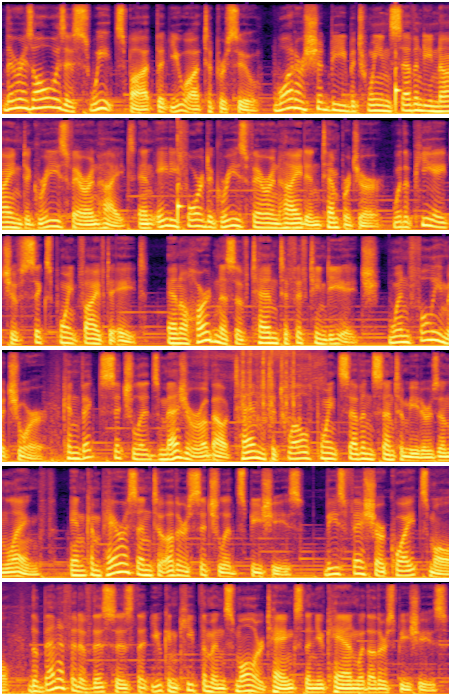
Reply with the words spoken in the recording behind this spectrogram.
There is always a sweet spot that you ought to pursue. Water should be between 79 degrees Fahrenheit and 84 degrees Fahrenheit in temperature, with a pH of 6.5 to 8 and a hardness of 10 to 15 dH. When fully mature, convict cichlids measure about 10 to 12.7 centimeters in length. In comparison to other cichlid species, these fish are quite small. The benefit of this is that you can keep them in smaller tanks than you can with other species.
